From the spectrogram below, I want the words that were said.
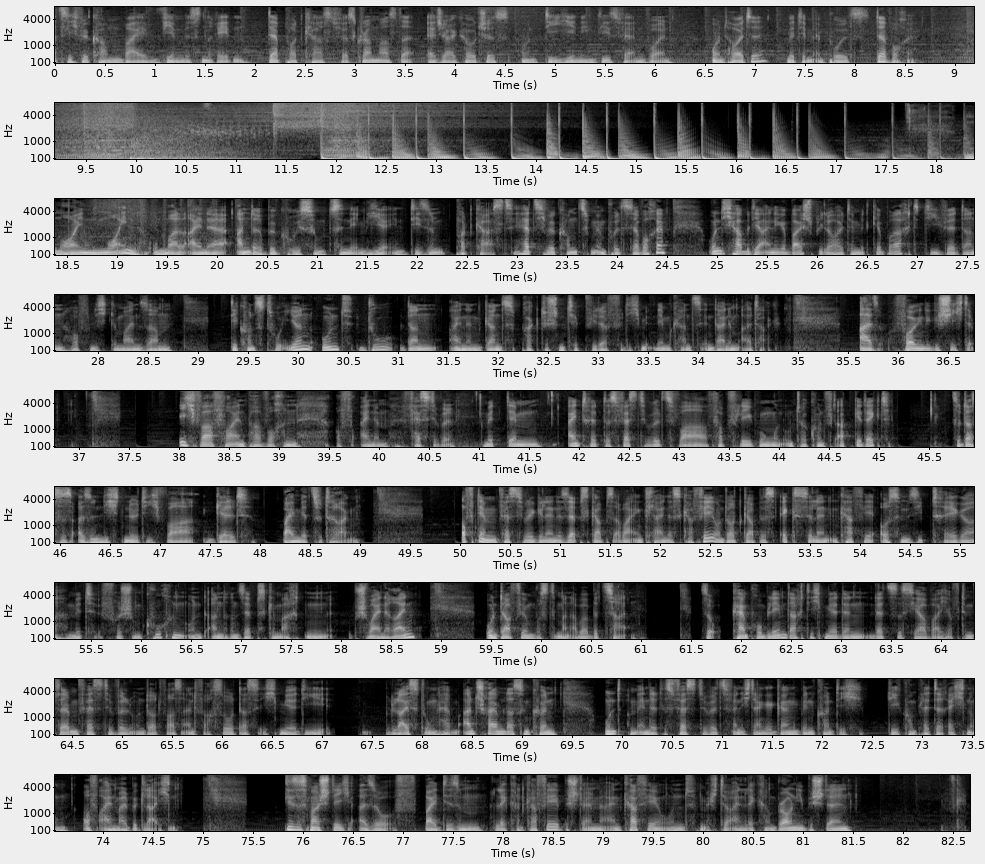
Herzlich willkommen bei Wir müssen reden, der Podcast für Scrum Master, Agile Coaches und diejenigen, die es werden wollen. Und heute mit dem Impuls der Woche. Moin, moin, um mal eine andere Begrüßung zu nehmen hier in diesem Podcast. Herzlich willkommen zum Impuls der Woche und ich habe dir einige Beispiele heute mitgebracht, die wir dann hoffentlich gemeinsam dekonstruieren und du dann einen ganz praktischen Tipp wieder für dich mitnehmen kannst in deinem Alltag. Also, folgende Geschichte. Ich war vor ein paar Wochen auf einem Festival. Mit dem Eintritt des Festivals war Verpflegung und Unterkunft abgedeckt, sodass es also nicht nötig war, Geld bei mir zu tragen. Auf dem Festivalgelände selbst gab es aber ein kleines Café und dort gab es exzellenten Kaffee aus dem Siebträger mit frischem Kuchen und anderen selbstgemachten Schweinereien. Und dafür musste man aber bezahlen. So, kein Problem, dachte ich mir, denn letztes Jahr war ich auf demselben Festival und dort war es einfach so, dass ich mir die Leistungen haben anschreiben lassen können und am Ende des Festivals, wenn ich dann gegangen bin, konnte ich die komplette Rechnung auf einmal begleichen. Dieses Mal stehe ich also bei diesem leckeren Kaffee, bestelle mir einen Kaffee und möchte einen leckeren Brownie bestellen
